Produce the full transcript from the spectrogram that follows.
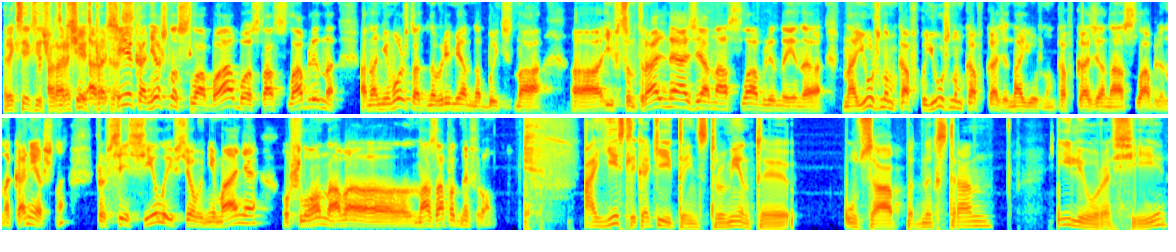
Алексей Алексеевич, а Россия, а Россия раз... конечно, слаба, ослаблена. Она не может одновременно быть на, э, и в Центральной Азии она ослаблена, и на, на Южном, Кавку, Южном Кавказе, на Южном Кавказе она ослаблена. Конечно, что все силы и все внимание ушло на, на Западный фронт. А есть ли какие-то инструменты у западных стран или у России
